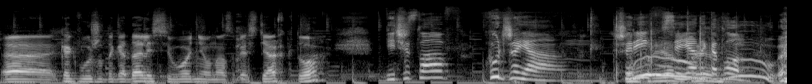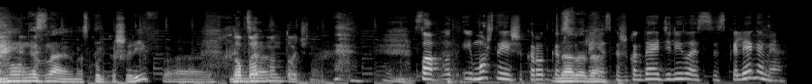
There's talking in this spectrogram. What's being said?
Э, Как вы уже догадались, сегодня у нас в гостях кто? Вячеслав Куджаян, шериф Привет, Сия привет. Декатлон. Ну, не знаю, насколько шериф. а, Но хотя- Бэтмен точно. Слав, вот и можно я еще короткое Да-да-да. вступление скажу? Когда я делилась с коллегами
